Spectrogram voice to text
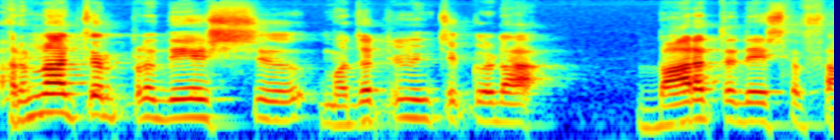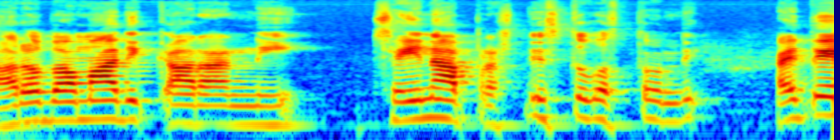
అరుణాచల్ ప్రదేశ్ మొదటి నుంచి కూడా భారతదేశ సార్వభౌమాధికారాన్ని చైనా ప్రశ్నిస్తూ వస్తుంది. అయితే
